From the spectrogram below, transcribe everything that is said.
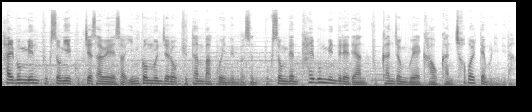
탈북민 북송이 국제사회에서 인권 문제로 규탄받고 있는 것은 북송된 탈북민들에 대한 북한 정부의 가혹한 처벌 때문입니다.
